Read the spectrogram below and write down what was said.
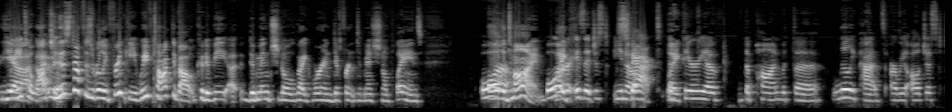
yeah, need to watch I mean, it. This stuff is really freaky. We've talked about could it be uh, dimensional, like we're in different dimensional planes or, all the time, or like is it just you know stacked, the like theory of the pond with the lily pads are we all just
